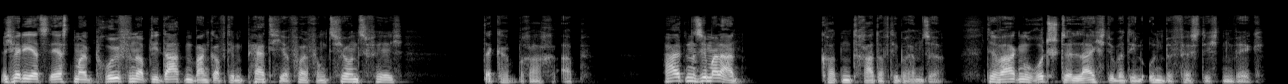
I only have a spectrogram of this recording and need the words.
Ich werde jetzt erstmal prüfen, ob die Datenbank auf dem Pad hier voll funktionsfähig. Decker brach ab. Halten Sie mal an. Cotton trat auf die Bremse. Der Wagen rutschte leicht über den unbefestigten Weg.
